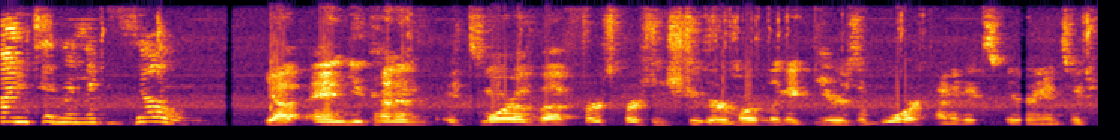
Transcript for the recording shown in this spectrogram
run to the next zone. Yep, and you kind of, it's more of a first person shooter, more of like a Gears of War kind of experience, which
